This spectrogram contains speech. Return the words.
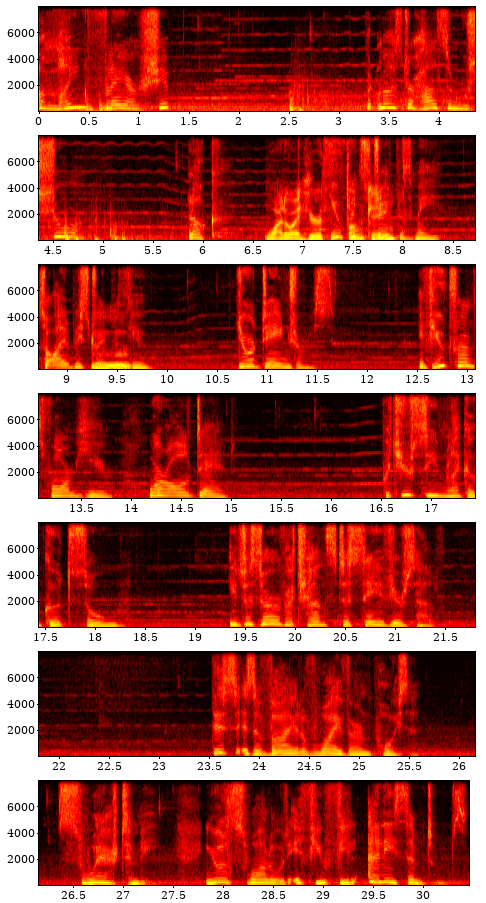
A mind flayer ship? But Master Halsin was sure. Look, Why do I hear you've been thunking? straight with me, so I'll be straight with mm-hmm. you. You're dangerous. If you transform here, we're all dead. But you seem like a good soul. You deserve a chance to save yourself. This is a vial of wyvern poison. Swear to me you'll swallow it if you feel any symptoms.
